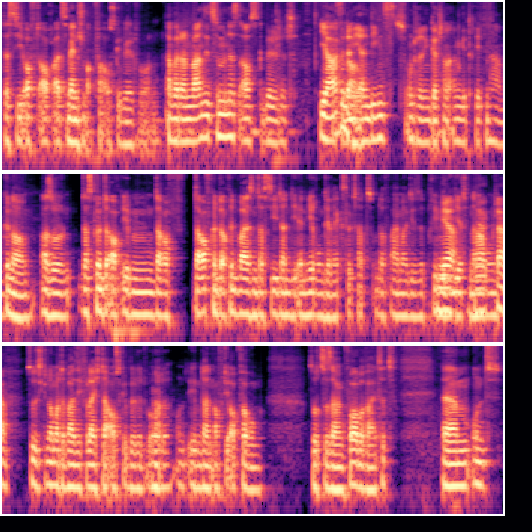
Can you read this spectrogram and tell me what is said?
dass sie oft auch als Menschenopfer ausgewählt wurden. Aber dann waren sie zumindest ausgebildet. Ja, sie genau. dann ihren Dienst unter den Göttern angetreten haben. Genau, also das könnte auch eben darauf, darauf könnte auch hinweisen, dass sie dann die Ernährung gewechselt hat und auf einmal diese privilegierte Ja, ja, Nahrung klar. zu sich genommen hatte, weil sie vielleicht da ausgebildet wurde und eben dann auf die Opferung sozusagen vorbereitet. Ähm, und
